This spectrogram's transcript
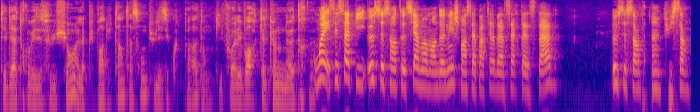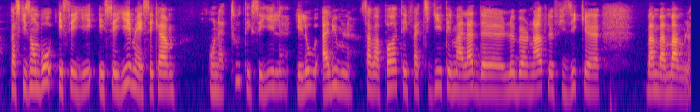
t'aider à trouver des solutions. Et la plupart du temps, de toute façon, tu les écoutes pas, donc il faut aller voir quelqu'un de neutre. Oui, c'est ça. Puis eux se sentent aussi à un moment donné, je pense à partir d'un certain stade, eux se sentent impuissants parce qu'ils ont beau essayer, essayer, mais c'est comme on a tout essayé là. Hello, allume là. Ça va pas, t'es fatigué, t'es malade, euh, le burn-out, le physique, euh, bam bam bam là.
